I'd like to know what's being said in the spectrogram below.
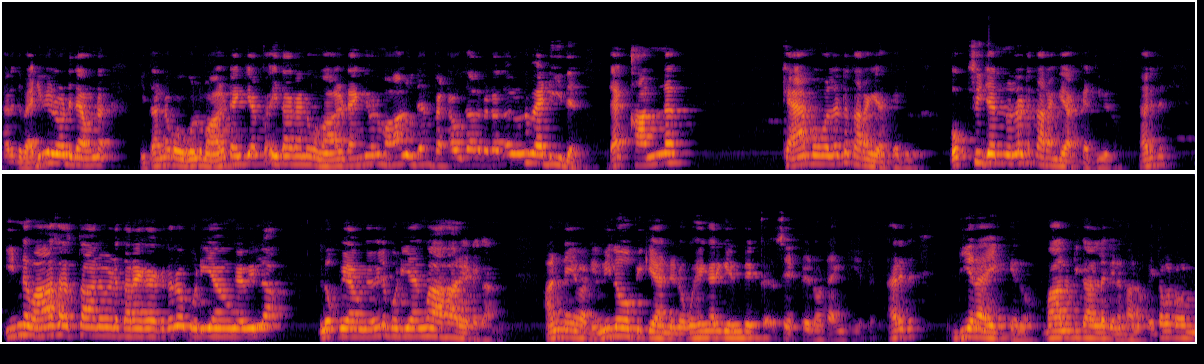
හරිද? වැඩි වෙනකොට දැන් ඔන්න හිතන්නකෝ ඔයගොල්ලෝ මාළු ටැංකියක් හිතා ගන්නකෝ මාළු ටැංකිය වල මාළු දැන් පැටව දාලා පැටව දාලා ඔන්න වැඩිද? දැන් කන්න කෑම වලට තරංගයක් ඇති වෙනවා. ඔක්සිජන් වලට තරංගයක් ඇති වෙනවා. හරිද? ඉන්න වාසස්ථාන වලට තරංගයක් ඇති වෙනවා. පොඩි යවුන් ඇවිල්ලා ලොකු යවුන් ඇවිල්ලා පොඩි යවුන් ආහාරයට ගන්නවා. අන්න ඒ වගේ විලෝපිකයන් එනවා. කොහෙන් හරි ගෙම්බෙක් සෙට් වෙනවා ටැංකියට. හරිද? දියරයෙක් එනවා. මාළු ටික අල්ලගෙන කනවා. එතකොට ඔන්න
